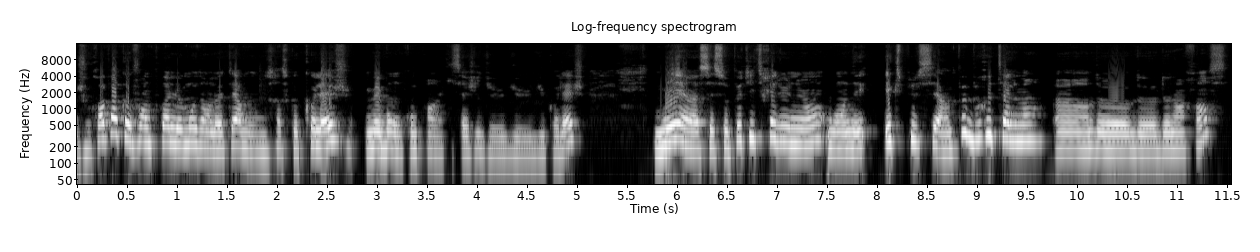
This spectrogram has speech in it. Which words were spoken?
je crois pas que j'emploie le mot dans le terme, ne serait-ce que collège, mais bon, on comprend hein, qu'il s'agit du, du, du, collège. Mais c'est ce petit trait d'union où on est expulsé un peu brutalement de, de, de l'enfance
